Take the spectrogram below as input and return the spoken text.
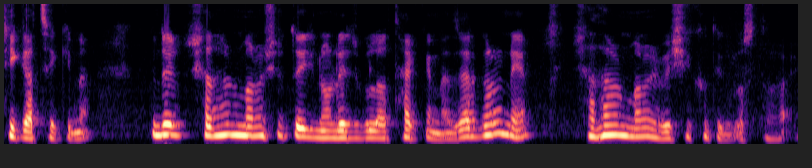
ঠিক আছে কিনা। কিন্তু সাধারণ মানুষের তো এই নলেজগুলো থাকে না, যার কারণে সাধারণ মানুষ বেশি ক্ষতিগ্রস্ত হয়।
